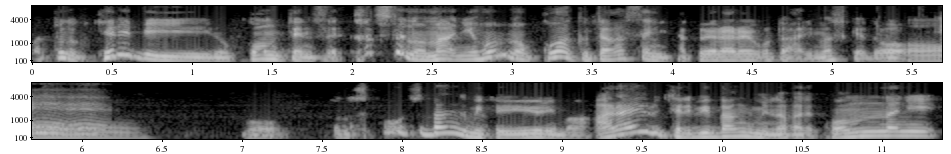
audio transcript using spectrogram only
まあ、とにかくテレビのコンテンツで、かつてのまあ日本の紅白歌合戦に例えられることはありますけど、ええもうそのスポーツ番組というよりも、あらゆるテレビ番組の中でこんなに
